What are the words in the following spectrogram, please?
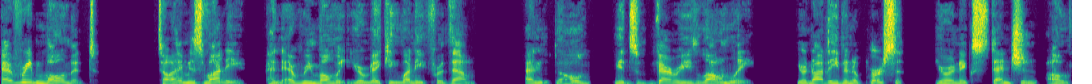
Every moment, time is money, and every moment you're making money for them. And so it's very lonely. You're not even a person. You're an extension of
